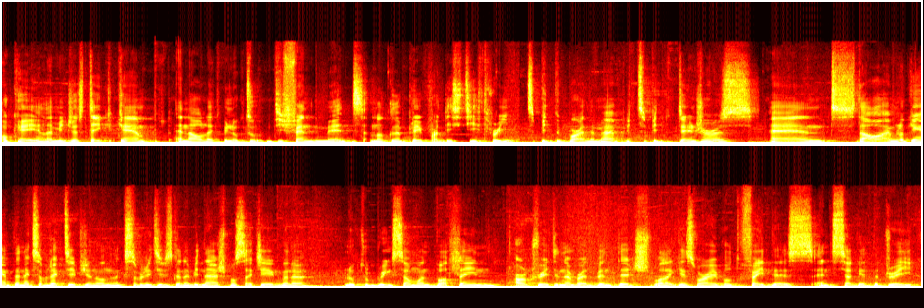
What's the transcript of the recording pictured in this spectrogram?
Okay, let me just take camp and now let me look to defend mid. I'm not gonna play for this T3. It's a bit too far in the map, it's a bit dangerous. And now I'm looking at the next objective, you know, the next objective is gonna be Nash. Most likely I'm gonna look to bring someone bot lane or create a number advantage. Well, I guess we're able to fade this and still get the Drake,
